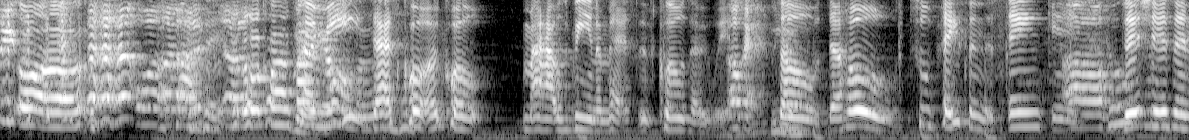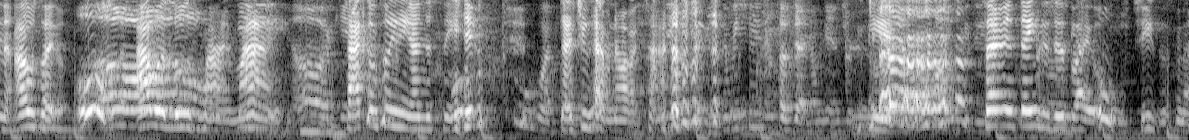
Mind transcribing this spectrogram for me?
seat or a, or, Closet. or a closet? To me, that's quote unquote my house being a mess. There's clothes everywhere. okay. So the whole toothpaste in the sink and Oh. dishes, and I was like, ooh, I would lose my oh, mind. Oh, I So I completely understand Ooh, that you having a hard time. can't. Can we change- Can we change the subject? I'm getting triggered. Yeah. OCD. Certain things is just like, ooh, Jesus, no.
